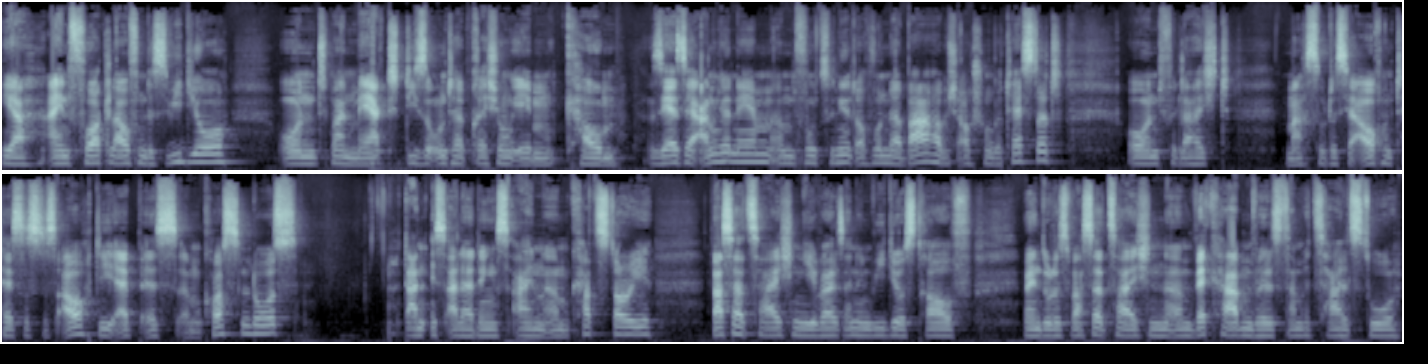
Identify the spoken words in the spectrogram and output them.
ja, ein fortlaufendes Video und man merkt diese Unterbrechung eben kaum sehr, sehr angenehm, ähm, funktioniert auch wunderbar, habe ich auch schon getestet. Und vielleicht machst du das ja auch und testest es auch. Die App ist ähm, kostenlos. Dann ist allerdings ein ähm, Cut Story Wasserzeichen jeweils an den Videos drauf. Wenn du das Wasserzeichen ähm, weghaben willst, dann bezahlst du,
